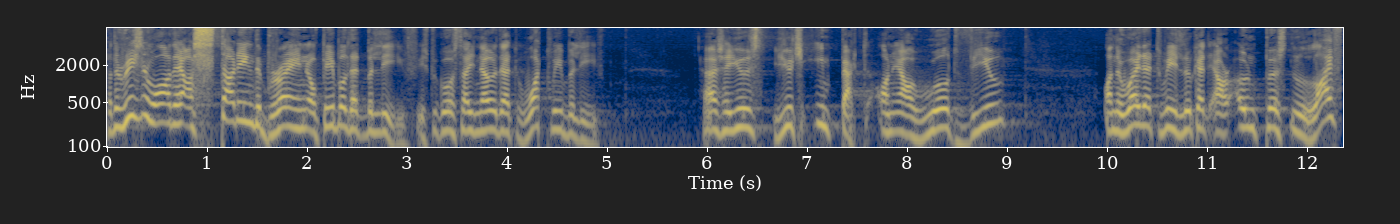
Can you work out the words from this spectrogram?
But the reason why they are studying the brain of people that believe is because they know that what we believe has a huge, huge impact on our worldview on the way that we look at our own personal life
